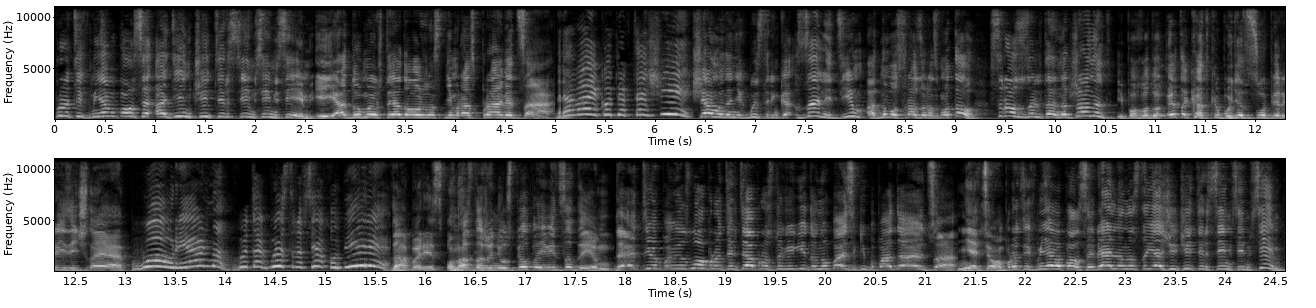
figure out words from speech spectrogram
Против меня попался один читер 777, и я думаю, что я должен с ним расправиться. Давай, Купик, тащи! Сейчас мы на них быстренько залетим, одного сразу размотал, сразу залетаю на Джанет, и походу эта катка будет супер изичная. Вау, реально? Вы так быстро всех убили? Да, Борис, у нас даже не успел появиться дым. Да тебе повезло, против тебя просто какие-то нубасики попадаются попался. Нет, Сема, против меня попался реально настоящий читер 777,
